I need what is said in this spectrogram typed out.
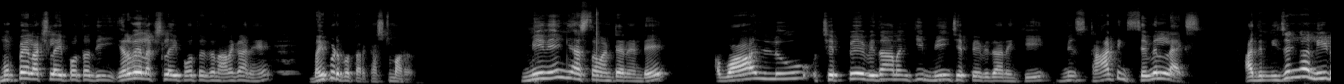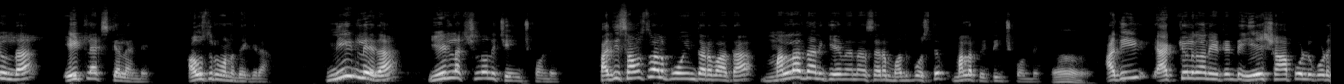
ముప్పై లక్షలు అయిపోతుంది ఇరవై లక్షలు అయిపోతుంది అని అనగానే భయపడిపోతారు కస్టమర్. మేమేం చేస్తామంటేనండి వాళ్ళు చెప్పే విధానంకి మేము చెప్పే విధానంకి మేము స్టార్టింగ్ సెవెన్ ల్యాక్స్ అది నిజంగా నీడ్ ఉందా? ఎయిట్ ల్యాక్స్కి వెళ్ళండి. అవసరం ఉన్న దగ్గర. నీడ్ లేదా? ఏడు లక్షల్లోనే చేయించుకోండి. పది సంవత్సరాలు పోయిన తర్వాత మళ్ళా దానికి ఏమైనా సరే మదుపు వస్తే మళ్ళీ పెట్టించుకోండి. అది యాక్చువల్గా ఏంటంటే ఏ షాప్ వాళ్ళు కూడా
